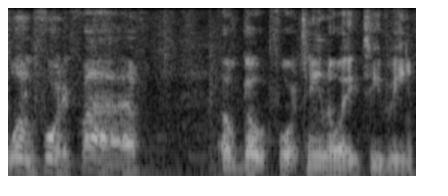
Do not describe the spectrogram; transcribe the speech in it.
145. of GOAT 1408 TV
